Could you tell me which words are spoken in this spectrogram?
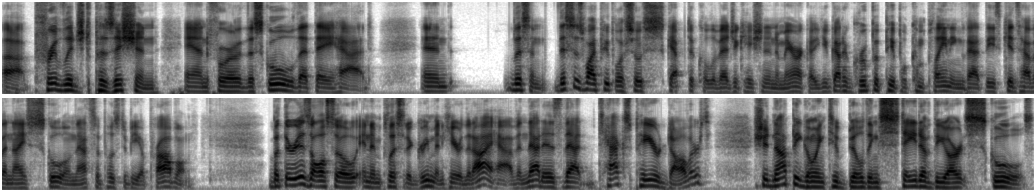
uh, privileged position and for the school that they had. And listen, this is why people are so skeptical of education in America. You've got a group of people complaining that these kids have a nice school and that's supposed to be a problem. But there is also an implicit agreement here that I have, and that is that taxpayer dollars should not be going to building state of the art schools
